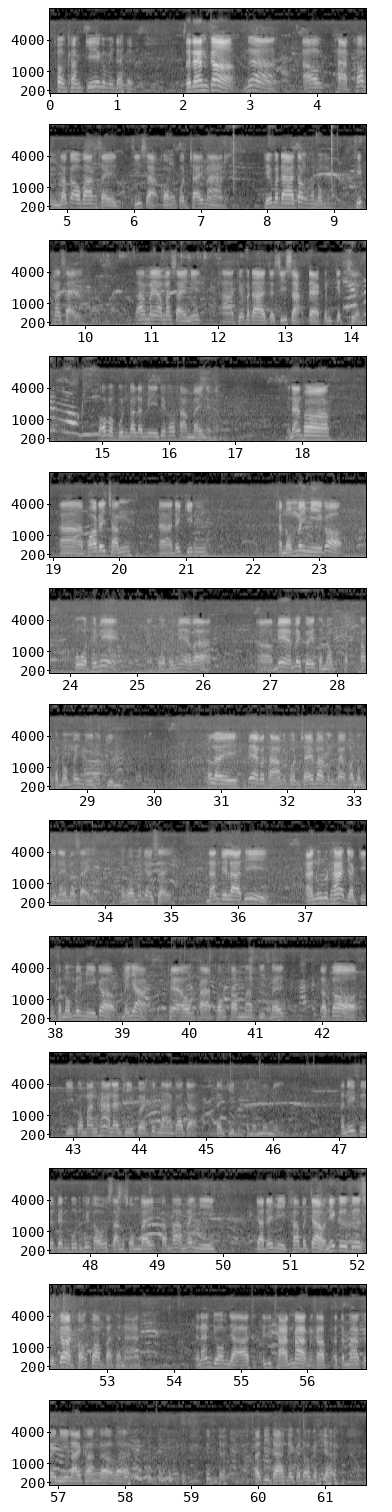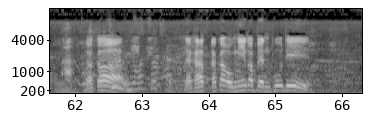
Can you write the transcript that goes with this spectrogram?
ทองคำเก๊ก็ไม่ได้ฉะนั้นก็เมื่อเอาถาดค่อมแล้วก็เอาวางใส่ศีรษะของคนใช้มา เทวดาต้องขนมทิพย์มาใส่ ถ้าไม่เอามาใส่นี่เทวดาจะศีรษะแตกเป็นเจ็ดเสียง เพราะว่าบุญบารมีที่เขาทำไว้นะครับดังนั้นพออพอได้ฉันได้กิน ขนมไม่มีก็โกรธให้แม่โกรธให้แม่ว่าแม่ไม่เคยทำทำขนมไม่มีให้กิน ก็เลยแม่ก็ถามคนใช้ว่ามึงไปขนมที่ไหนมาใส่ บอกว่าไม่ได้ใส่ นั้นเวลาที่อนุรุทธะอยากกินขนมไม่มีก็ไม่ยาก แค่เอาถาดทองคำมาปิดไว้ แล้วก็อีกประมาณ 5 นาทีเปิดขึ้นมาก็จะได้กินขนมไม่มี อันนี้คือเป็นบุญที่เขาสั่งสมไว้คำว่าไม่มี อย่าได้มีข้าพเจ้า นี่คือคือสุดยอดของความปรารถนาดังนั้นโยมอย่าอธิษฐานมากนะครับอาตมาเคยหนีหลายครั้งแล้วว่าอธิษฐานในกระดกกระเดียแล้วก็นะครับ แล้วก็องค์นี้ก็เป็นผู้ที่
